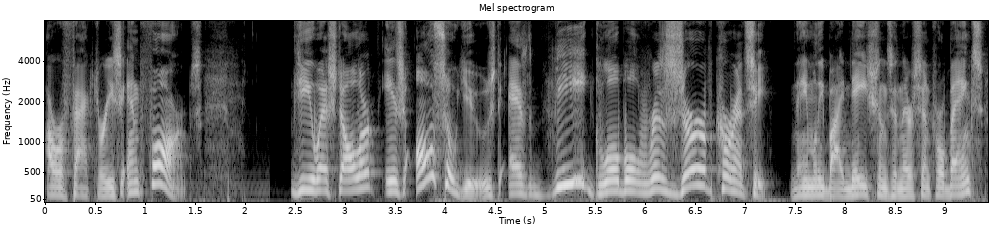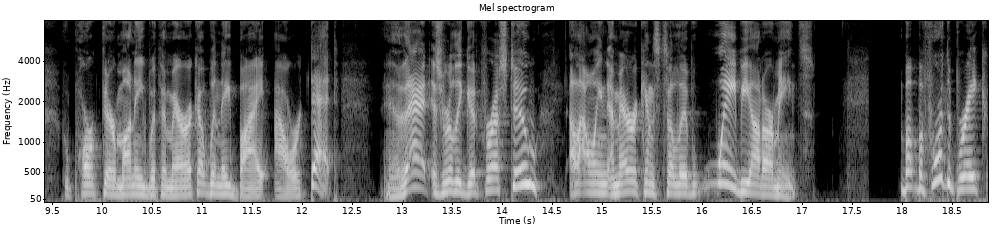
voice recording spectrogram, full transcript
our factories and farms. The US dollar is also used as the global reserve currency, namely by nations and their central banks who park their money with America when they buy our debt. And that is really good for us too, allowing Americans to live way beyond our means. But before the break,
